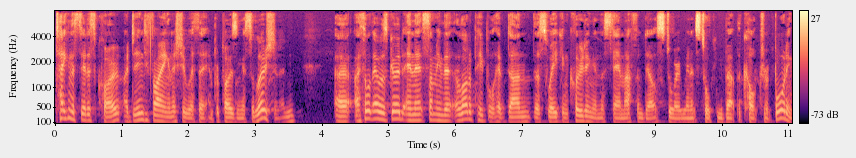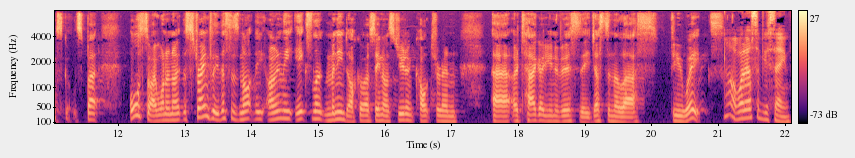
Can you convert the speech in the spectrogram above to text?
taking the status quo, identifying an issue with it, and proposing a solution. And uh, I thought that was good, and that's something that a lot of people have done this week, including in the Sam Uffindell story when it's talking about the culture of boarding schools. But also, I want to note that strangely, this is not the only excellent mini doco I've seen on student culture in uh, Otago University just in the last few weeks. Oh, what else have you seen?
